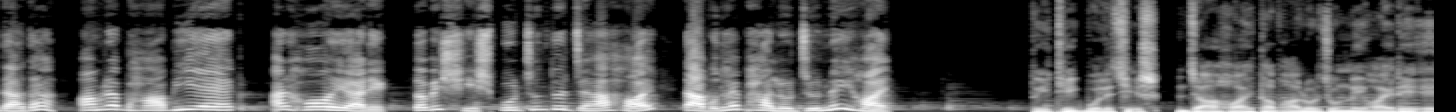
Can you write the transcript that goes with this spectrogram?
দাদা আমরা ভাবি এক আর হয় আরেক। তবে শেষ পর্যন্ত যা হয় তা বোধহয় ভালোর জন্যই হয়। তুই ঠিক বলেছিস যা হয় তা ভালোর জন্যই হয় রে।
